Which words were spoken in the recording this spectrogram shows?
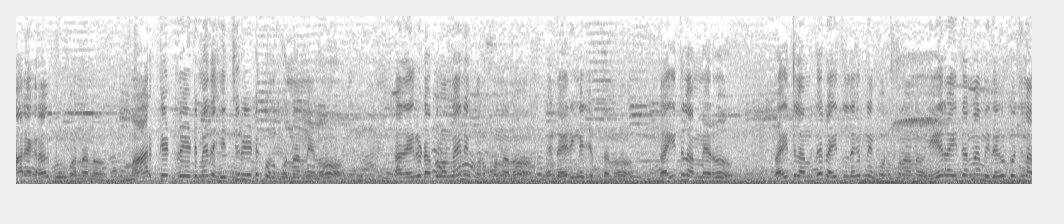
ఆరు ఎకరాల భూమి కొన్నాను. మార్కెట్ రేటు మీద హెచ్చు రేటు కొనుక్కున్నాను నేను. నా దగ్గర డబ్బులు ఉన్నాయి నేను కొనుక్కున్నాను. నేను ధైర్యంగా చెప్తాను. రైతులు అమ్మారు. రైతులు అమ్మితే రైతుల దగ్గర నేను కొనుక్కున్నాను. ఏ రైతన్నా మీ దగ్గరకు వచ్చి నా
